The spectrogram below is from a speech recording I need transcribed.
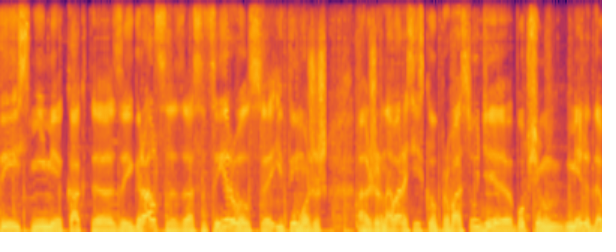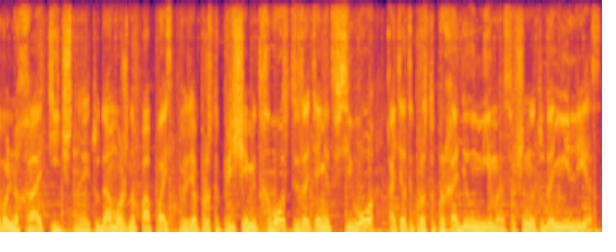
ты с ними как-то заигрался, заассоциировался, и ты можешь... а, Жернова российского правосудия, в общем, мелят довольно хаотично, и туда можно попасть, тебя просто прищемит хвост и затянет всего, хотя ты просто проходил мимо, совершенно туда не лез.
